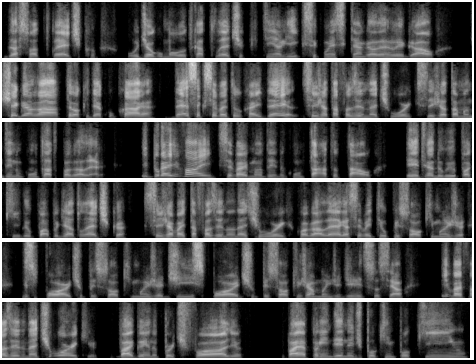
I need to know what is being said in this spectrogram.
da sua atlética ou de alguma outra atlética que tem ali, que você conhece que tem uma galera legal. Chega lá, troca ideia com o cara. Dessa que você vai trocar ideia, você já tá fazendo network, você já tá mandando contato com a galera. E por aí vai. Você vai mandando contato tal. Entra no grupo aqui do Papo de Atlética, você já vai estar tá fazendo network com a galera, você vai ter o pessoal que manja esporte, o pessoal que manja de esporte, o pessoal que já manja de rede social, e vai fazendo network, vai ganhando portfólio, vai aprendendo de pouquinho em pouquinho,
